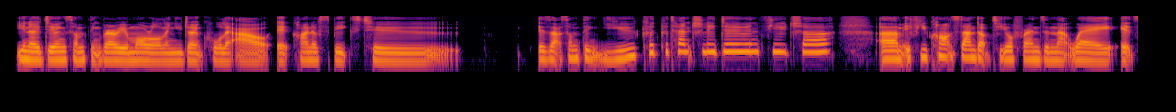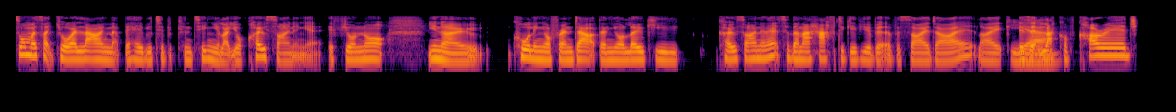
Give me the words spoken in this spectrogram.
you know, doing something very immoral and you don't call it out, it kind of speaks to is that something you could potentially do in future? Um, if you can't stand up to your friends in that way it's almost like you're allowing that behavior to continue like you're co-signing it. If you're not you know calling your friend out then you're low-key co-signing it so then i have to give you a bit of a side eye like is it lack of courage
